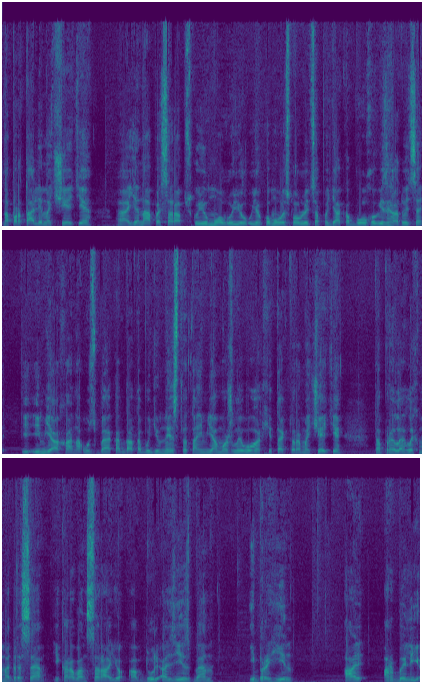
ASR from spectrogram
на порталі мечеті є напис арабською мовою, у якому висловлюється подяка Богові, згадується ім'я хана Узбека, дата будівництва та ім'я можливого архітектора мечеті та прилеглих медресе і караван-сараю Абдуль Азіз бен Ібрагін Аль-Арбелі.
